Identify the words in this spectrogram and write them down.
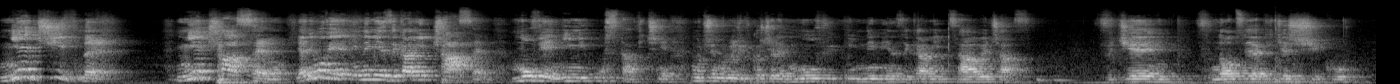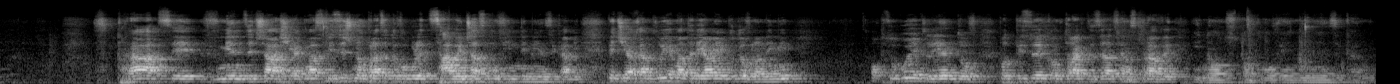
Nie dziwne. Nie czasem. Ja nie mówię innymi językami czasem. Mówię nimi ustawicznie. Uczymy ludzi w kościele, mów innymi językami cały czas. W dzień, w nocy, jak idziesz siku, w pracy, w międzyczasie. Jak masz fizyczną pracę, to w ogóle cały czas mów innymi językami. Wiecie, ja handluję materiałami budowlanymi, obsługuję klientów, podpisuję kontrakty, załatwiam sprawy i non-stop mówię innymi językami.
